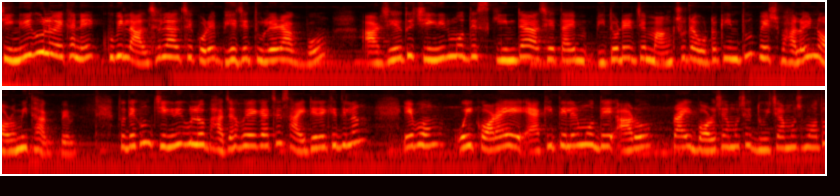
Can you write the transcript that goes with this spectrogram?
চিংড়িগুলো এখানে খুবই লালচে লালচে করে ভেজে তুলে রাখব। আর যেহেতু চিংড়ির মধ্যে স্কিনটা আছে, তাই ভিতরের যে মাংসটা, ওটা কিন্তু বেশ ভালোই নরমই থাকবে। তো দেখুন, চিংড়িগুলো ভাজা হয়ে গেছে, সাইডে রেখে দিলাম। এবং ওই কড়াইয়ে একই তেলের মধ্যে আরও প্রায় বড় চামচে, দুই চামচ মতো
